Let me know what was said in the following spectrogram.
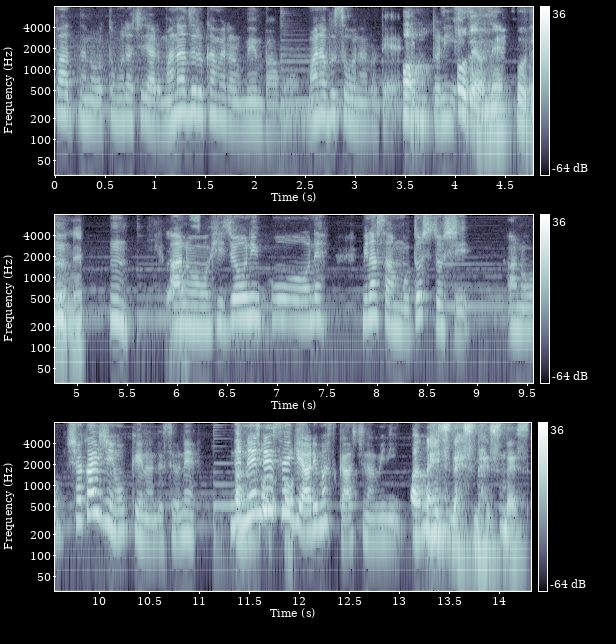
パートナーの友達であるマナズルカメラのメンバーも学ぶそうなので本当にそうだよね、そうだよね。うん、あの非常にこうね皆さんもどしどしあの社会人 OK なんですよね。であ年齢制限ありますか？ちなみに。あ、ナイス、ナイス、ナイス、ナイス。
